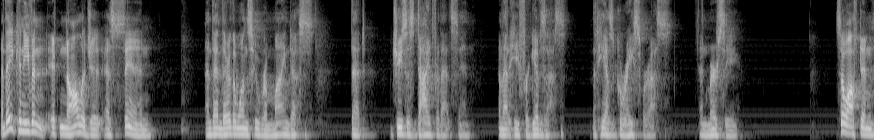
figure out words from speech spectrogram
and they can even acknowledge it as sin. And then they're the ones who remind us that Jesus died for that sin and that he forgives us, that he has grace for us and mercy. So often,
